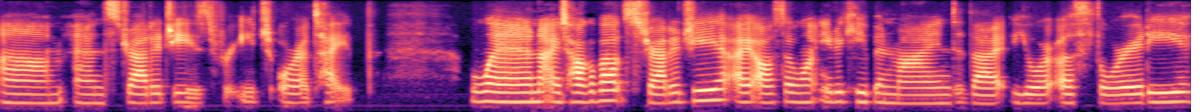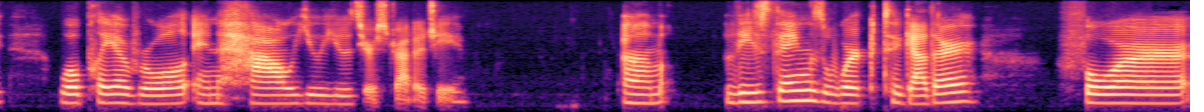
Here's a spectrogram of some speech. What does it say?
um, and strategies for each aura type. When I talk about strategy, I also want you to keep in mind that your authority will play a role in how you use your strategy. Um, these things work together for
